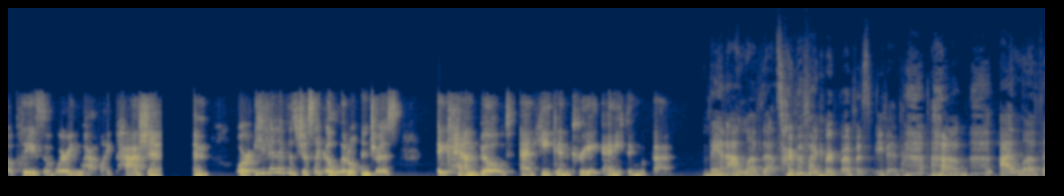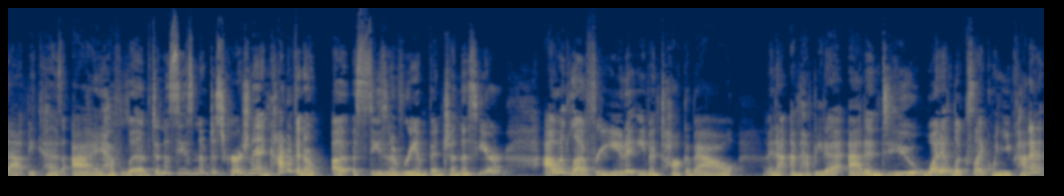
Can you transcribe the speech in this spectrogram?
a place of where you have like passion, or even if it's just like a little interest, it can build and He can create anything with that. Man, I love that. Sorry, my microphone was muted. Um, I love that because I have lived in a season of discouragement and kind of in a, a, a season of reinvention this year. I would love for you to even talk about, and I'm happy to add into what it looks like when you kind of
